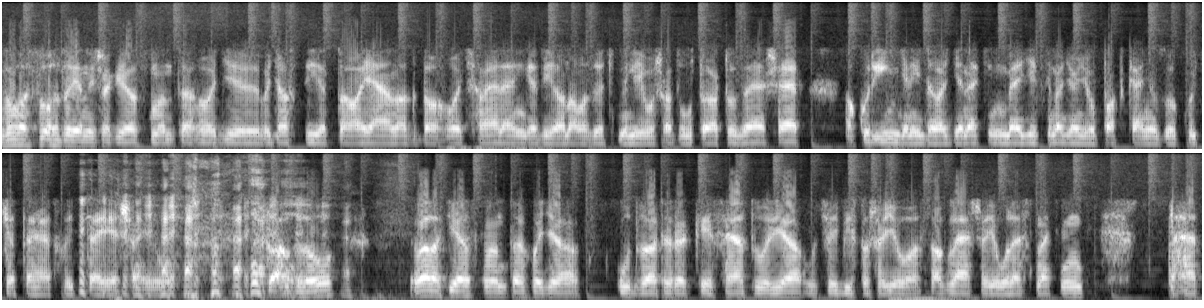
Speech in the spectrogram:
Volt, volt olyan is, aki azt mondta, hogy, hogy azt írta ajánlatba, hogy ha elengedi a az 5 milliós adótartozását, akkor ingyen ideadja nekünk, mert egyébként nagyon jó patkányozó kutya, tehát hogy teljesen jó szagló. Valaki azt mondta, hogy a udvart örökké feltúrja, úgyhogy biztos, hogy jó a szaglása, jó lesz nekünk. Tehát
